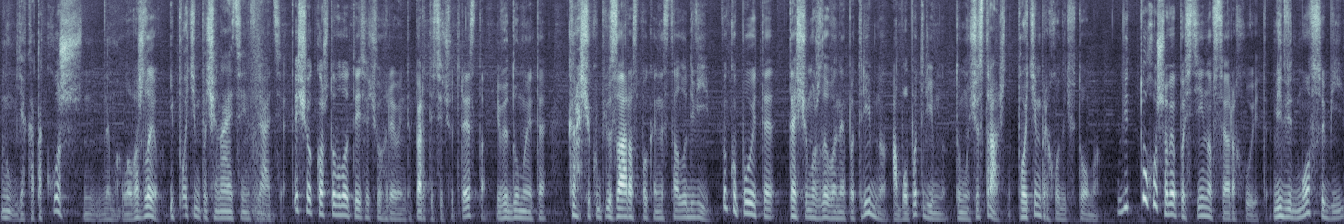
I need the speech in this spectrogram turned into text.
Ну, яка також немало важлива. І потім починається інфляція. Те, що коштувало тисячу гривень, тепер 1300. І ви думаєте, краще куплю зараз, поки не стало дві. Ви купуєте те, що можливо не потрібно або потрібно, тому що страшно. Потім приходить втома. Від того, що ви постійно все рахуєте. Від відмов собі,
